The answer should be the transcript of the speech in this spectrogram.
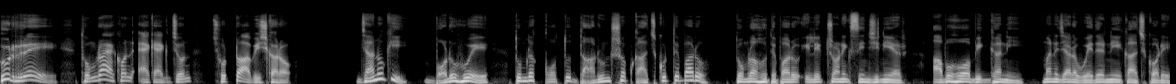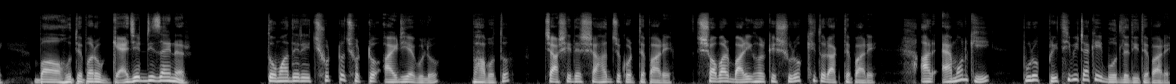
হুররে! তোমরা এখন এক একজন ছোট্ট আবিষ্কারক। জানো কি? বড় হয়ে তোমরা কত দারুণ সব কাজ করতে পারো। তোমরা হতে পারো ইলেকট্রনিক্স ইঞ্জিনিয়ার আবহাওয়া বিজ্ঞানী মানে যারা ওয়েদার নিয়ে কাজ করে, বা হতে পারো গ্যাজেট ডিজাইনার তোমাদের এই ছোট্ট ছোট্ট আইডিয়াগুলো ভাবো তো, চাষিদের সাহায্য করতে পারে, সবার বাড়িঘরকে সুরক্ষিত রাখতে পারে, আর এমনকি পুরো পৃথিবীটাকেই বদলে দিতে পারে।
